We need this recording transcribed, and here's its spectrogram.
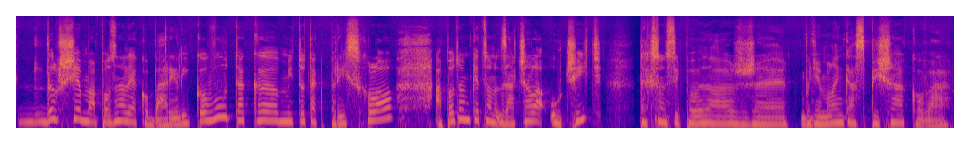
dlhšie ma poznali ako Barilíkovú, tak e, mi to tak prischlo a potom, keď som začala učiť, tak som si povedala, že budem Lenka Spišáková.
